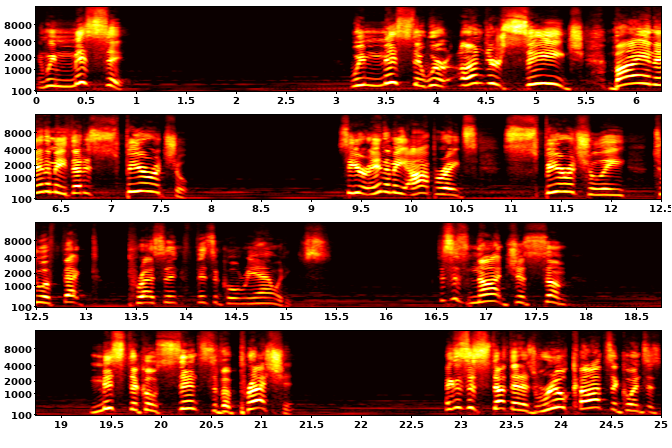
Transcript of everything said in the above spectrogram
And we miss it we miss that we're under siege by an enemy that is spiritual. See, your enemy operates spiritually to affect present physical realities. This is not just some mystical sense of oppression. Like, this is stuff that has real consequences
